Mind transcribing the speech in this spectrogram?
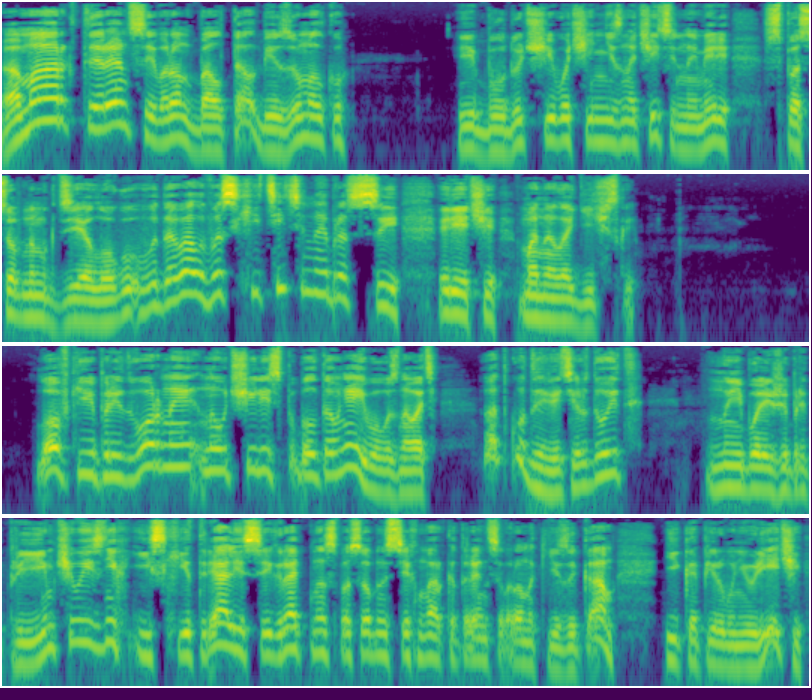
А Марк Теренций Ворон болтал без умолку, и, будучи в очень незначительной мере способным к диалогу, выдавал восхитительные образцы речи монологической. Ловкие придворные научились по болтовне его узнавать, откуда ветер дует. Наиболее же предприимчивые из них исхитрялись играть на способностях Марка Теренца Ворона к языкам и копированию речи,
